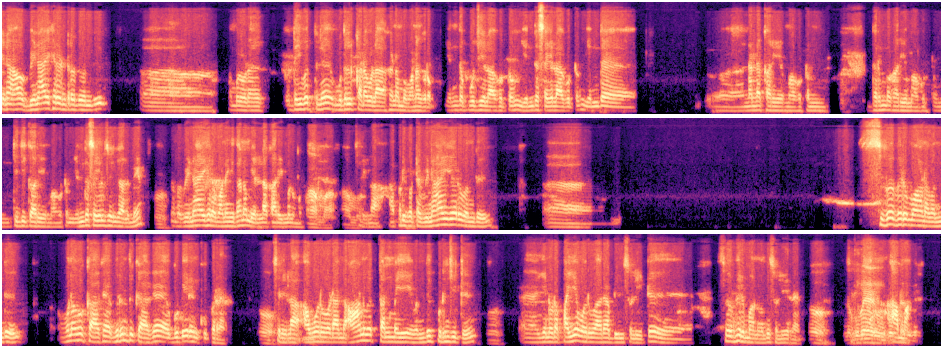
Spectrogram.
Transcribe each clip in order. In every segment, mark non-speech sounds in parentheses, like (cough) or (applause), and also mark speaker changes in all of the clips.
Speaker 1: ஏன்னா விநாயகர்ன்றது வந்து ஆஹ், நம்மளோட தெய்வத்துல முதல் கடவுளாக நம்ம வணங்குறோம். எந்த பூஜையிலாகட்டும் எந்த செயலாகட்டும் எந்த நல்ல காரியமாகட்டும் தர்ம காரியமாகட்டும் திதி காரியமாகட்டும் எந்த செயல் செஞ்சாலுமே. நம்ம விநாயகரை வணங்கி தான் நம்ம எல்லா காரியமும் நம்ம சரிங்களா? அப்படிப்பட்ட விநாயகர் வந்து ஆஹ், சிவபெருமானை வந்து உணவுக்காக விருந்துக்காக குபேரன் கூப்பிடுறாரு. சரிங்களா? அவரோட அந்த ஆணவத்தன்மையை வந்து புரிஞ்சிட்டு என்னோட பையன் வருவாரு அப்படின்னு சொல்லிட்டு சிவபெருமான் வந்து சொல்லிடுறாரு. ஆமா.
